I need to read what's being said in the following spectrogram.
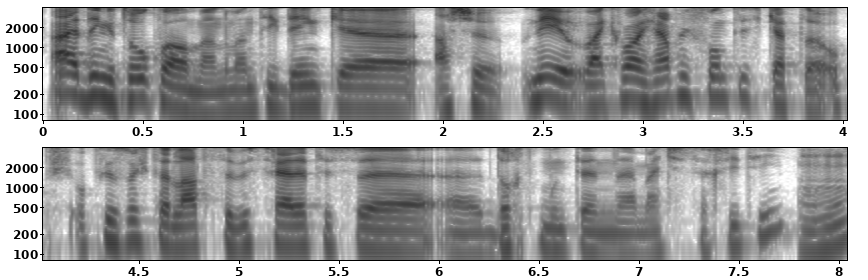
Ah, ik denk het ook wel, man. Want ik denk, eh, als je... Nee, wat ik wel grappig vond, is... Ik had eh, op, opgezocht de laatste wedstrijden tussen eh, Dortmund en Manchester City. Mhm.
